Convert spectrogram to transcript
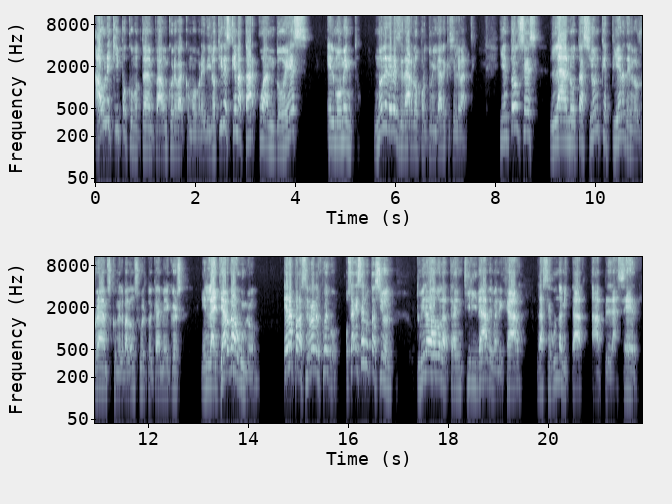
a un equipo como Tampa, a un coreback como Brady, lo tienes que matar cuando es el momento. No le debes de dar la oportunidad de que se levante. Y entonces, la anotación que pierden los Rams con el balón suelto de Kai Makers en la yarda 1 era para cerrar el juego. O sea, esa anotación te hubiera dado la tranquilidad de manejar la segunda mitad a placer,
